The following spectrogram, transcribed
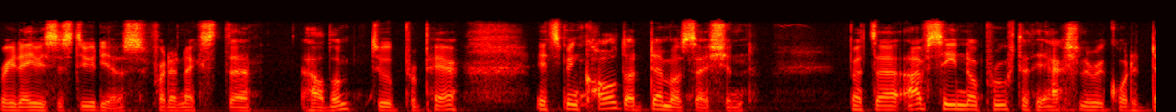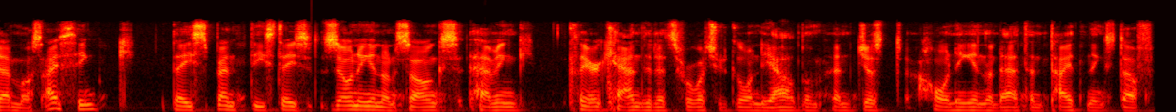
Ray Davies Studios, for the next uh, album to prepare. It's been called a demo session, but uh, I've seen no proof that they actually recorded demos. I think they spent these days zoning in on songs, having clear candidates for what should go on the album and just honing in on that and tightening stuff.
